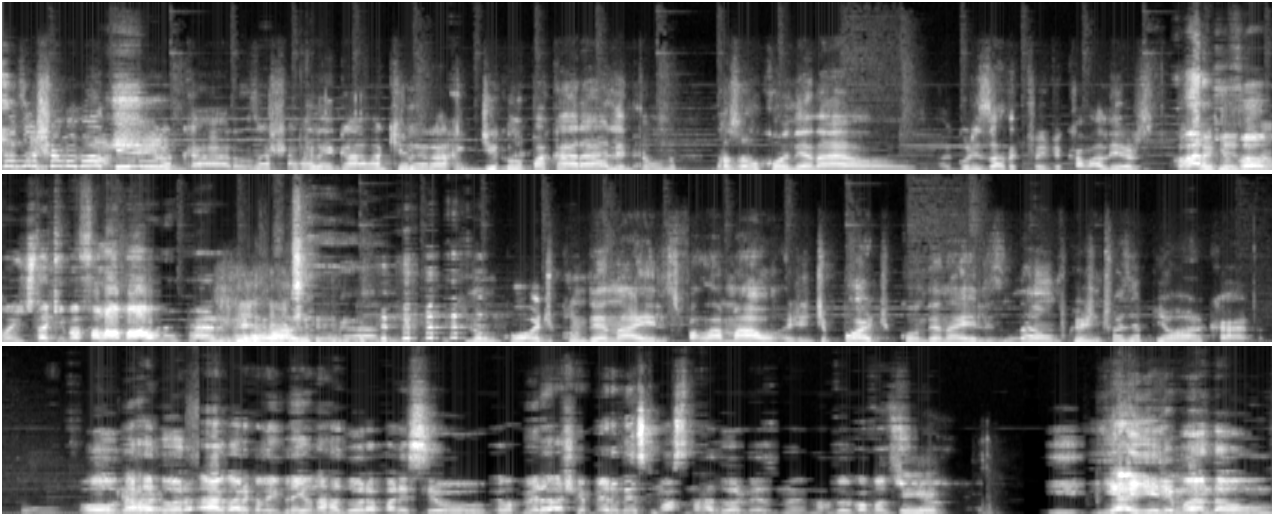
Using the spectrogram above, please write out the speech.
Nós achava maneiro, Machine. cara. Nós achava legal, aquilo era ridículo pra caralho. Então, nós vamos condenar a gurizada que foi ver Cavaleiros? Claro que vamos, não. a gente tá aqui pra falar mal, né, cara? Pode, cara. A gente não pode condenar eles. Falar mal, a gente pode. Condenar eles? Não, porque a gente fazia pior, cara. Então, Ô, o Cara. narrador, agora que eu lembrei, o narrador apareceu pela primeira, acho que é a primeira vez que mostra o narrador mesmo, né? O narrador com a voz de. E, e aí ele manda um.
